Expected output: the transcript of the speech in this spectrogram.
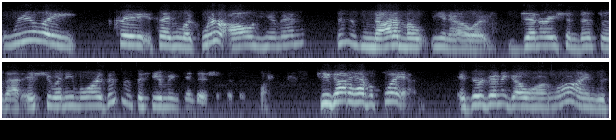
really creating saying, look, we're all human. This is not a you know a generation this or that issue anymore. This is the human condition at this point. So you got to have a plan. If you're going to go online with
